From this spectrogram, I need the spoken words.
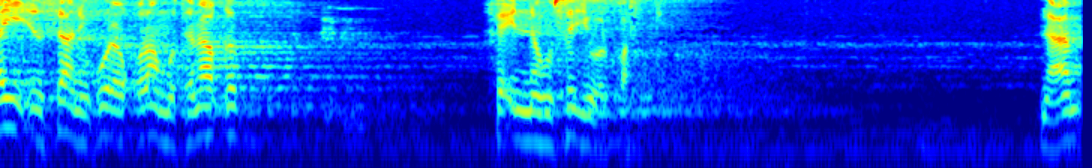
أي إنسان يقول القرآن متناقض فإنه سيء القصد. نعم.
